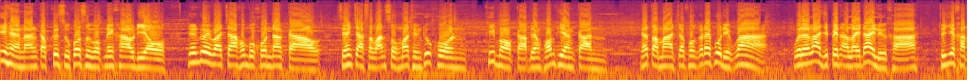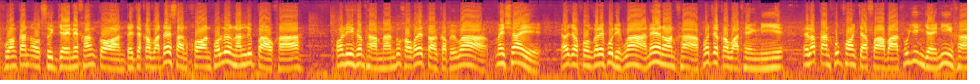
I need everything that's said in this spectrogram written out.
ที่แห่งนั้นกลับคืนสู่ความสงบในคราวเดียว เนื่องด้วยวาจาของบุคคลดังกล่าว เสียงจากสวรรค์ส่งมาถึงทุกคนที่บอกกราบอย่างพร้อมเพียงกัน แล้วต่อมาเจ้าพลก็ได้พูดอีกว่าเวลาราจะเป็นอะไรได้หรือคะถึงจะขัดขวางการออกศึกใหญ่ในครั้งก่อน แต่จักรวรรดิได้สั่นคลอนเพราะเรื่องนั้นหรือเปล่าคะพอนี้คำถามนั้นพวกเขาก็ได้ตอบกลับไปว่า ไม่ใช่ แล้วเจ้าพลก็ได้พูดอีกว่า แน่นอนค่ะเพราะจักรวรรดิแห่งนี้ ได้รับการคุ้มครองจากฝ่าบาทผู้ยิ่งใหญ่นี่คะ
